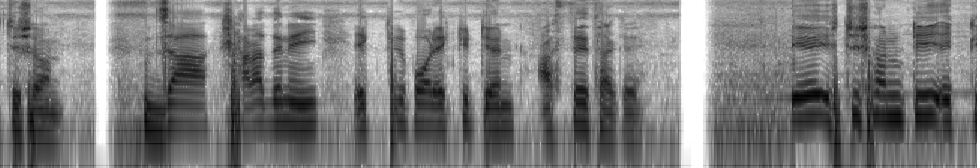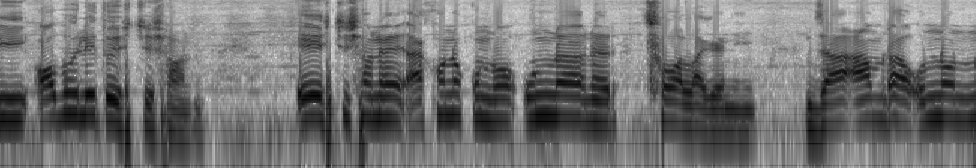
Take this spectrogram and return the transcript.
স্টেশন, যা সারাদিনেই একটির পর একটি ট্রেন আসতেই থাকে। এই স্টেশনটি একটি অবহেলিত স্টেশন। এই স্টেশনে এখনও কোনো উন্নয়নের ছোঁয়া লাগেনি, যা আমরা অন্য অন্য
